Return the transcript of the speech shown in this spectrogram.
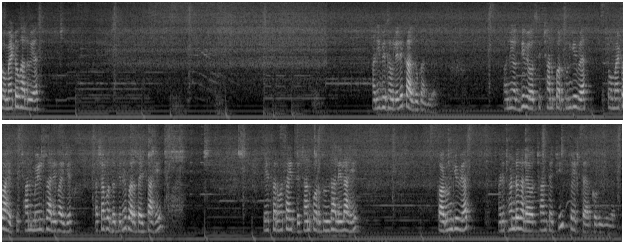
टोमॅटो घालूयात. आणि भिजवलेले काजू घालूयात. आणि अगदी व्यवस्थित छान परतून घेऊयात. टोमॅटो आहेत ते छान मेल्ट झाले पाहिजेत. अशा पद्धतीने परतायचं आहे. हे सर्व साहित्य छान परतून झालेलं आहे. काढून घेऊयात आणि थंड झाल्यावर छान त्याची पेस्ट तयार करून घेऊयात.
